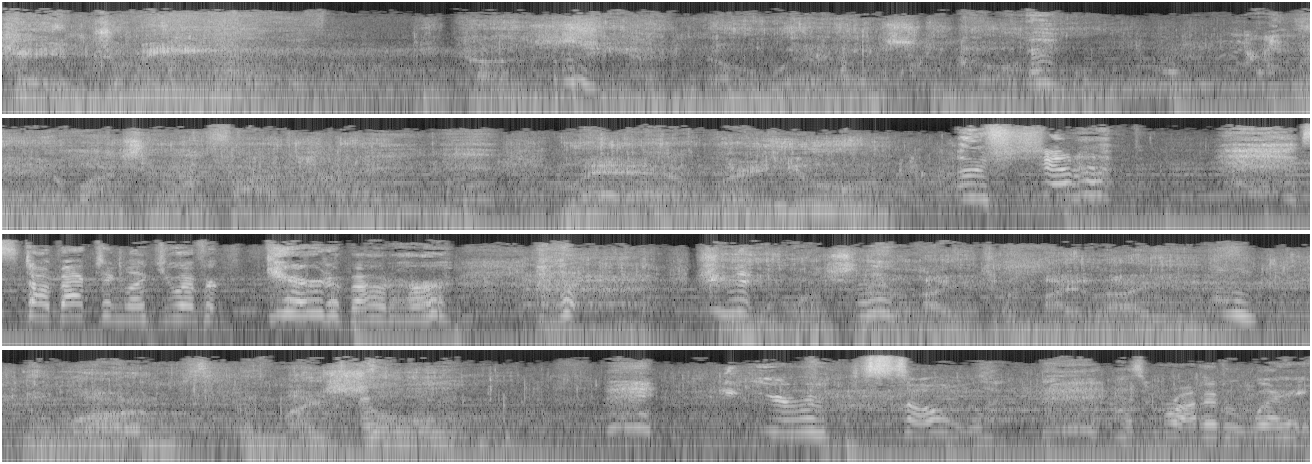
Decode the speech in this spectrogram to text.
came to me because she had nowhere else to go. Where was her father then? Where were you? Oh, shut up! Stop acting like you ever cared about her. She was the light of my life, the warmth of my soul. Your soul has rotted away.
